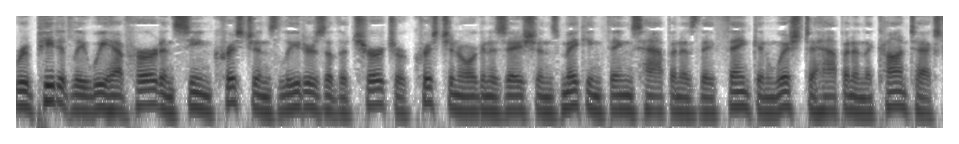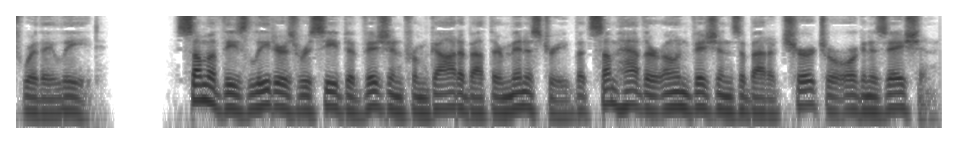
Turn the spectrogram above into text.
Repeatedly, we have heard and seen Christians, leaders of the church or Christian organizations, making things happen as they think and wish to happen in the context where they lead. Some of these leaders received a vision from God about their ministry, but some have their own visions about a church or organization,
